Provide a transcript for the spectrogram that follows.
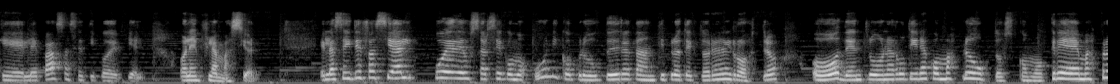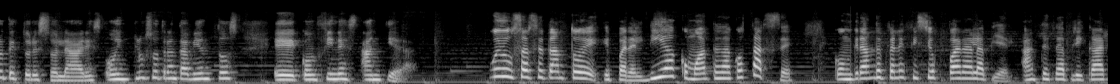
que le pasa a ese tipo de piel o la inflamación. El aceite facial puede usarse como único producto hidratante y protector en el rostro o dentro de una rutina con más productos como cremas, protectores solares o incluso tratamientos eh, con fines antiedad. Puede usarse tanto eh, para el día como antes de acostarse, con grandes beneficios para la piel. Antes de aplicar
